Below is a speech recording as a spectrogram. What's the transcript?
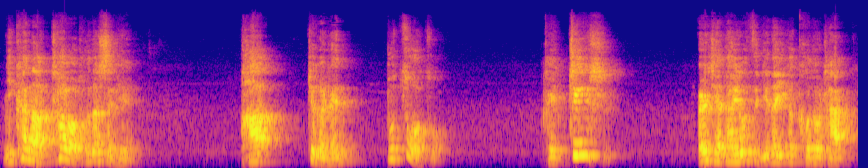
你看到超小厨的视频，他这个人不做作，很真实，而且他有自己的一个口头禅，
